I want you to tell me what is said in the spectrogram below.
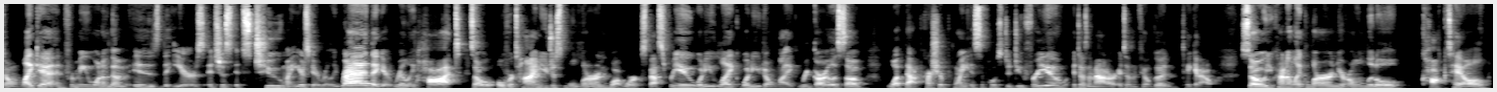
don't like it. And for me, one of them is the ears. It's just, it's too, my ears get really red. They get really hot. So over time, you just will learn what works best for you. What do you like? What do you don't like? Regardless of what that pressure point is supposed to do for you, it doesn't matter. It doesn't feel good. Take it out. So you kind of like learn your own little cocktail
